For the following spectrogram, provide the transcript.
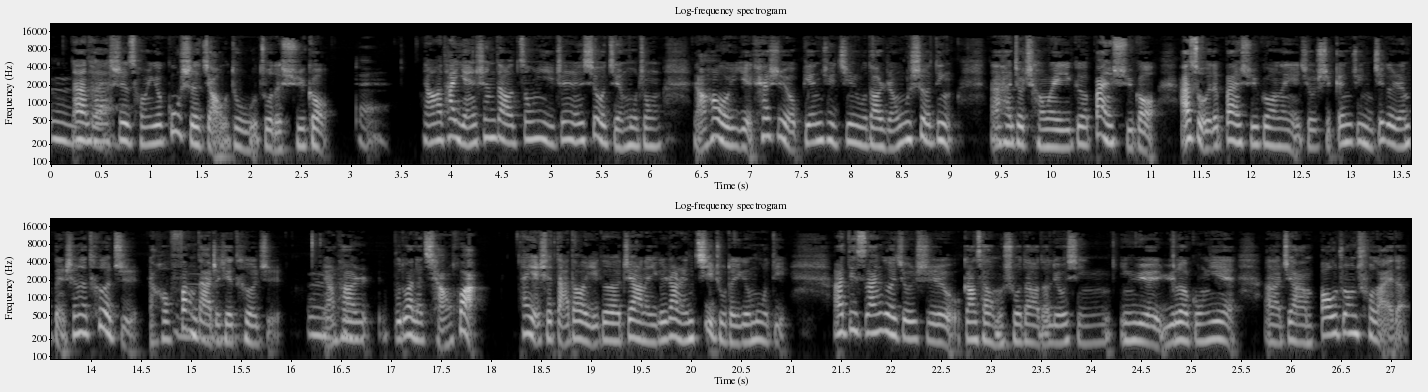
嗯，那它是从一个故事的角度做的虚构。对。然后它延伸到综艺真人秀节目中，然后也开始有编剧进入到人物设定，那它就成为一个半虚构。而所谓的半虚构呢，也就是根据你这个人本身的特质，然后放大这些特质，然后它不断的强化，它也是达到一个这样的一个让人记住的一个目的。而第三个就是刚才我们说到的流行音乐娱乐工业啊，这样包装出来的，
